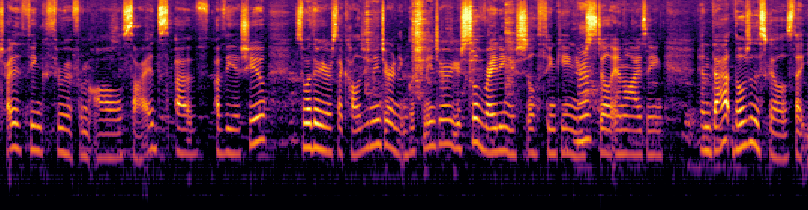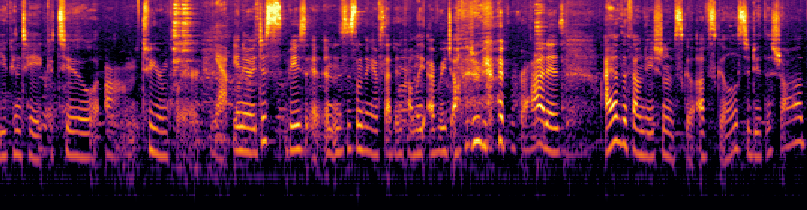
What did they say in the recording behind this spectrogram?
try to think through it from all sides of, of the issue. So whether you're a psychology major or an English major, you're still writing, you're still thinking, mm-hmm. you're still analyzing, and that those are the skills that you can take to um, to your employer. Yeah. You know, it just basically, and this is something I've said in probably every job interview I've ever had is, I have the foundation of skill of skills to do this job.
